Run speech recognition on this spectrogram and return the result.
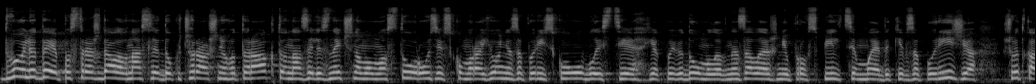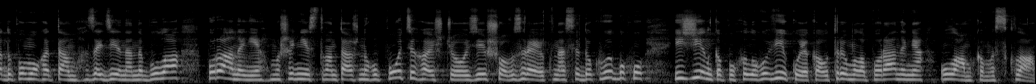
Двоє людей постраждали внаслідок вчорашнього теракту на залізничному мосту у Розівському районі Запорізької області. Як повідомили в незалежній профспільці медиків Запоріжжя, швидка допомога там задіяна не була. Поранені машиніст вантажного потяга, що зійшов з рейок внаслідок вибуху, і жінка похилого віку, яка отримала поранення уламками скла.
